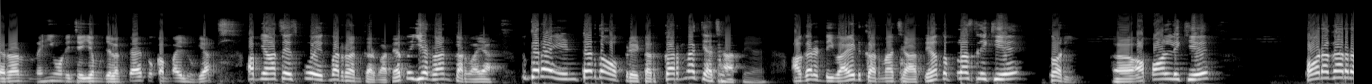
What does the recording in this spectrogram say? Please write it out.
एरर नहीं होनी चाहिए, मुझे लगता है तो कंपाइल हो गया। अब यहाँ से इसको एक बार रन करवाते हैं तो ये रन करवाया। तो कह रहा है एंटर द ऑपरेटर करना क्या चाहते हैं? अगर डिवाइड करना चाहते हैं तो प्लस लिखिए सॉरी अपॉन लिखिए और अगर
